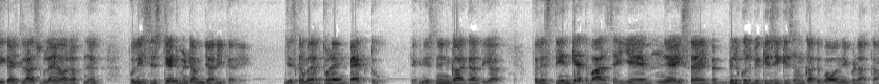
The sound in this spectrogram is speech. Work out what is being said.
का इजलास बुलाएँ और अपना पुलिस स्टेटमेंट हम जारी करें। जिसका मतलब थोड़ा इम्पैक्ट हो, लेकिन इसने इनकार कर दिया। फ़लस्तीन के अतबार से ये इसराइल पे बिल्कुल भी किसी किस्म का दबाव नहीं बढ़ाता।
